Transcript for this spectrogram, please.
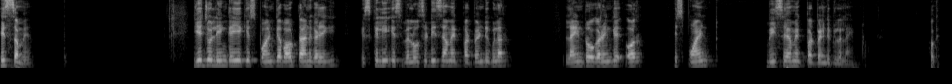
इस समय ये जो लिंक है, ये किस पॉइंट के अबाउट टर्न करेगी? इसके लिए इस वेलोसिटी से हम एक परपेंडिकुलर लाइन ड्रॉ करेंगे और इस पॉइंट बी से हम एक परपेंडिकुलर लाइन ड्रॉ ओके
